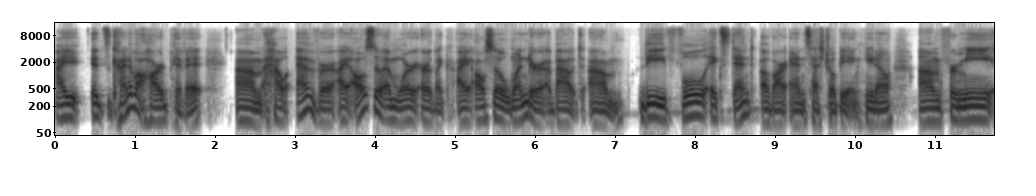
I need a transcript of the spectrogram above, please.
I it's kind of a hard pivot um, however, I also am worried, or like, I also wonder about um, the full extent of our ancestral being. You know, um, for me,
